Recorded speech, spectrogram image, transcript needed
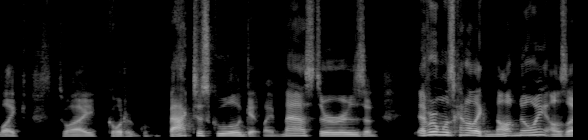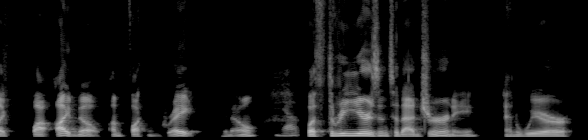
like, do I go to back to school and get my master's? And everyone was kind of like not knowing. I was like, wow, I know. I'm fucking great, you know? Yep. But three years into that journey, and we're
